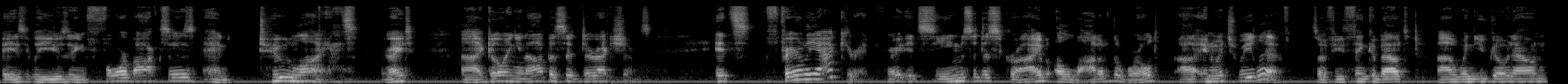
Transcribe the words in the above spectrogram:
basically using four boxes and two lines, right, uh, going in opposite directions. It's fairly accurate, right? It seems to describe a lot of the world uh, in which we live. So if you think about uh, when you go down,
